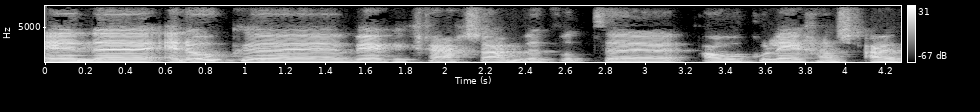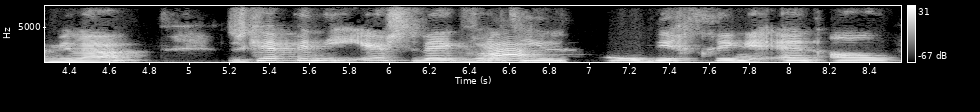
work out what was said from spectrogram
En, en ook werk ik graag samen met wat oude collega's uit Milaan. Dus ik heb in die eerste week voordat ja. hier de scholen dicht gingen en al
